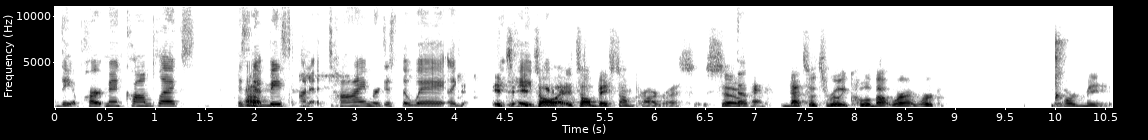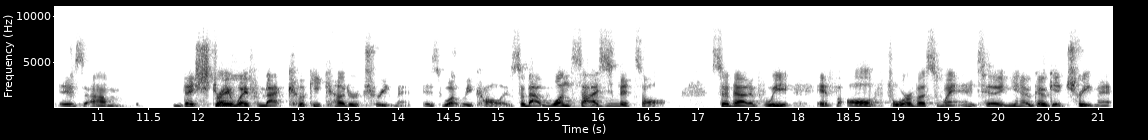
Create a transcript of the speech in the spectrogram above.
the apartment complex is that Um, based on a time or just the way like It's it's all it's all based on progress. So okay that's what's really cool about where I work. Pardon me. Is um they stray away from that cookie cutter treatment is what we call it. So that one size Mhm. fits all. So that if we if all four of us went into you know go get treatment,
